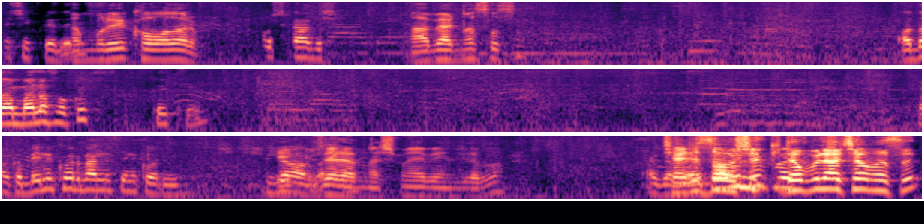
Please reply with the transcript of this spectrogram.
Teşekkür ederim. Ben burayı kovalarım. Hoş kardeşim. Haber nasılsın? Adam bana fokus. Teksin. Kanka beni koru ben de seni koruyayım. Güzel güzel anlaşmaya benziyor bu. İçeride savaşıyorum ki double açamasın.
